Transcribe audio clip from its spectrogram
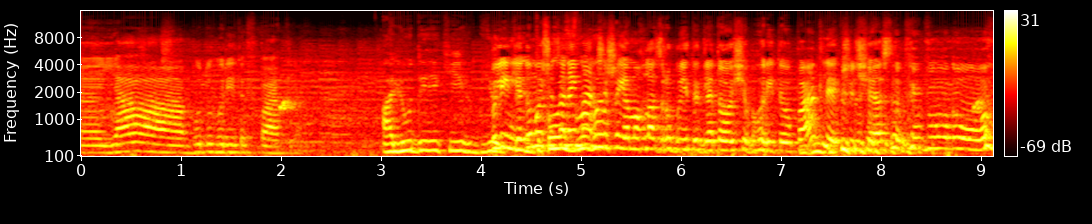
е, я буду горіти в пеклі. А люди, які їх б'ють. Блін, я ти думаю, що це найменше, зловив? що я могла зробити для того, щоб горіти у пеклі, якщо чесно. Типу, ну.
